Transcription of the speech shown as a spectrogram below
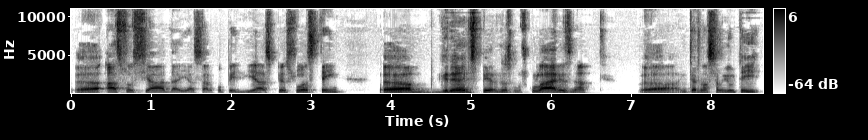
uh, associada à sarcopenia, as pessoas têm uh, grandes perdas musculares, né? Uh, internação em UTI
